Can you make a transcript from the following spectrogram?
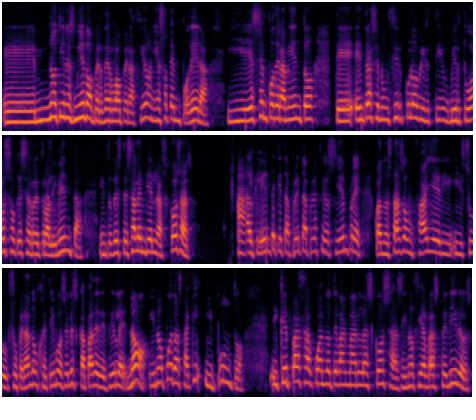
eh, no tienes miedo a perder la operación y eso te empodera. Y ese empoderamiento te entras en un círculo virtuoso que se retroalimenta, entonces te salen bien las cosas al cliente que te aprieta precios siempre, cuando estás on fire y, superando objetivos, eres capaz de decirle no, y no puedo hasta aquí y punto. ¿Y qué pasa cuando te van mal las cosas y no cierras pedidos?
